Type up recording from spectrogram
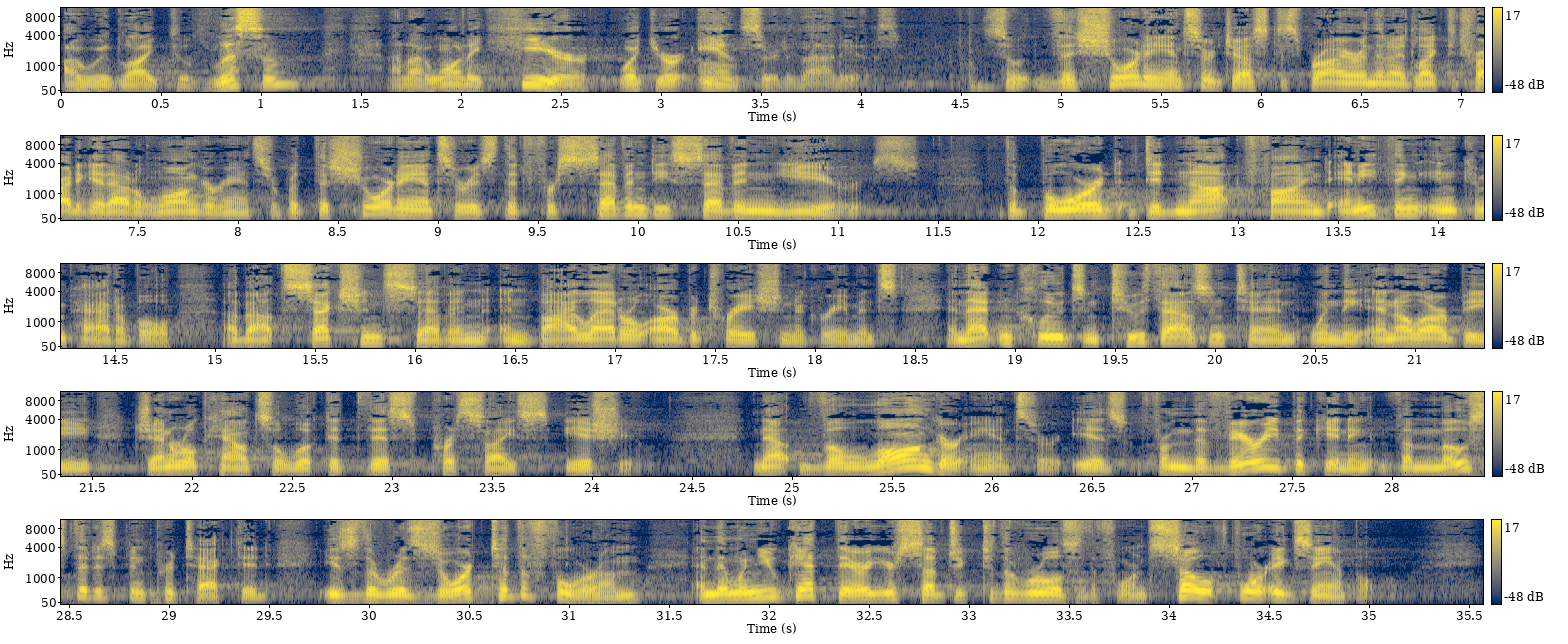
I would like to listen, and I want to hear what your answer to that is. So the short answer, Justice Breyer, and then I'd like to try to get out a longer answer, but the short answer is that for 77 years, the board did not find anything incompatible about Section 7 and bilateral arbitration agreements, and that includes in 2010 when the NLRB General Counsel looked at this precise issue. Now, the longer answer is from the very beginning, the most that has been protected is the resort to the forum, and then when you get there, you're subject to the rules of the forum. So, for example,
